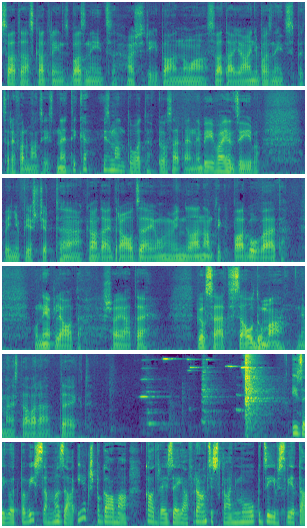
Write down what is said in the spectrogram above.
Svētās Katrīnas baznīca, atšķirībā no Svētā Jāņa baznīcas, pēc reformācijas netika izmantota. Pilsētai nebija vajadzība viņu piešķirt kādai draudzēji, un viņa lēnām tika pārbūvēta un iekļauta šajā pilsētas audumā, ja tā varētu teikt. Izejot pavisam mazā iekšpagāmā, kādreizējā franciskāņu mūku dzīves vietā,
